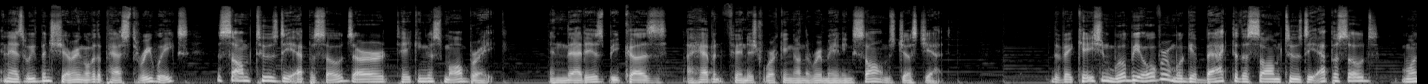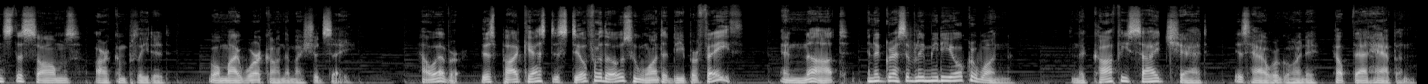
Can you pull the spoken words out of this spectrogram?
And as we've been sharing over the past three weeks, the Psalm Tuesday episodes are taking a small break. And that is because I haven't finished working on the remaining Psalms just yet. The vacation will be over and we'll get back to the Psalm Tuesday episodes once the Psalms are completed. Well, my work on them, I should say. However, this podcast is still for those who want a deeper faith and not an aggressively mediocre one. And the Coffee Side Chat is how we're going to help that happen.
